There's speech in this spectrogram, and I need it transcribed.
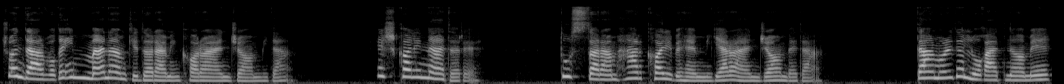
چون در واقع این منم که دارم این کار رو انجام میدم. اشکالی نداره. دوست دارم هر کاری به هم میگه رو انجام بدم. در مورد لغتنامه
